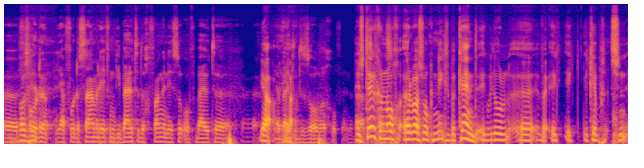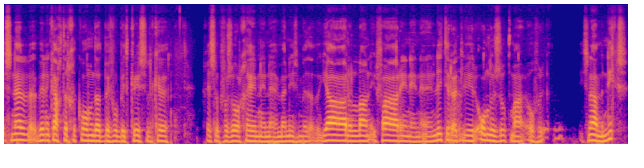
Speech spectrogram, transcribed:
uh, Was voor, het- de, ja, voor de samenleving die buiten de gevangenissen of buiten, eh, Ja, ja, buiten ja. de zorg of inderdaad En sterker nog, er was ook niks bekend. Ik bedoel, eh, ik, ik, ik heb sn- snel ben ik achtergekomen dat bijvoorbeeld christelijke, christelijke verzorging en humanisme jarenlang ervaring en, en literatuur, onderzoek, maar over islam niks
